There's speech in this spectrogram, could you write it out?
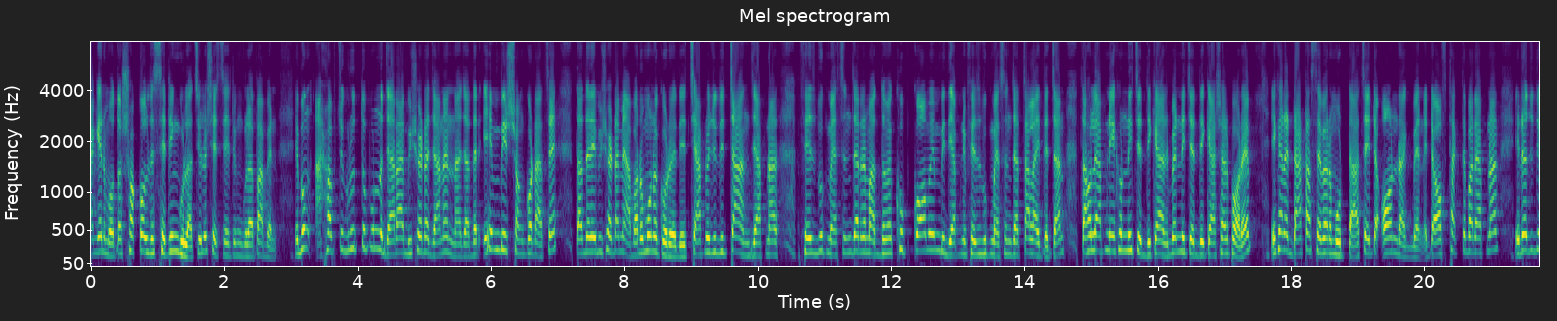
আগের মতো সকল যে সেটিংগুলো ছিল, সেই সেটিংগুলো পাবেন। এবং সবচেয়ে গুরুত্বপূর্ণ, যারা বিষয়টা জানেন না, যাদের এমবির সংকট আছে, তাদের এই বিষয়টা আমি আবারও মনে করে দিচ্ছি। আপনি যদি চান যে আপনার ফেসবুক মেসেঞ্জারের মাধ্যমে খুব কম এমবি দিয়ে আপনি ফেসবুক মেসেঞ্জার চালাইতে চান, তাহলে আপনি এখন নিচের দিকে আসবেন। নিচের দিকে আসার পরে। এখানে ডাটা সেভার মুডটা আছে, এটা অন রাখবেন। এটা অফ থাকতে পারে আপনার। এটা যদি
